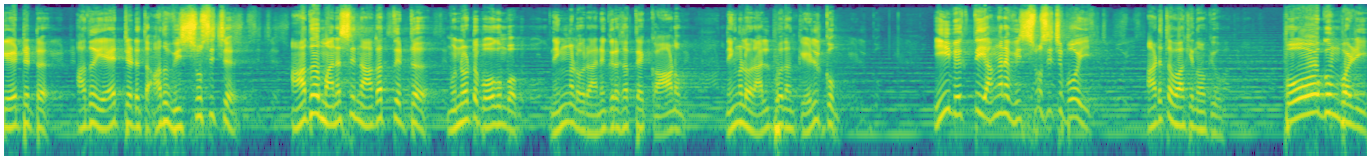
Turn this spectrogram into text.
കേട്ടിട്ട് അത് ഏറ്റെടുത്ത് അത് വിശ്വസിച്ച് അത് മനസ്സിനകത്തിട്ട് മുന്നോട്ട് പോകുമ്പോൾ നിങ്ങളൊരു അനുഗ്രഹത്തെ കാണും. നിങ്ങളൊരു അത്ഭുതം കേൾക്കും. ഈ വ്യക്തി അങ്ങനെ വിശ്വസിച്ച് പോയി. അടുത്ത വാക്കി നോക്കൂ. പോകും വഴി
